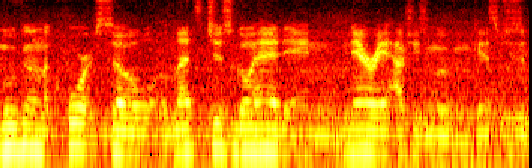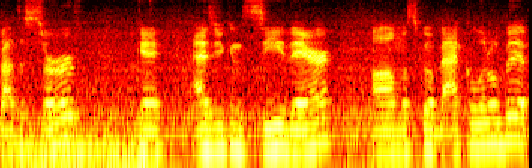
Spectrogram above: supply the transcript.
moving on the court. So let's just go ahead and narrate how she's moving. Okay, so she's about to serve. Okay, as you can see there, um, let's go back a little bit.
